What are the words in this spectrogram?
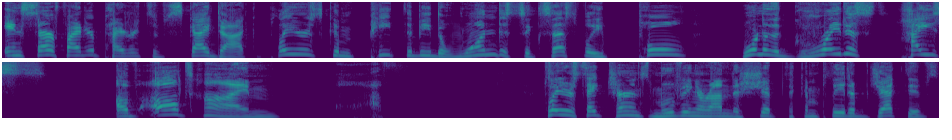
In Starfinder Pirates of Stardock, players compete to be the one to successfully pull one of the greatest heists of all time off. Players take turns moving around the ship to complete objectives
